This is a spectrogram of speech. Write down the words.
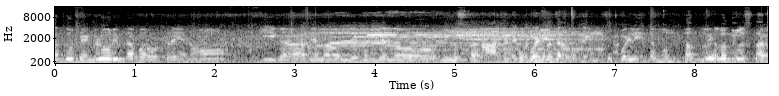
ಒಂದು ಬೆಂಗಳೂರಿಂದ ಬರೋ ಟ್ರೈನು ಈಗ ಅದೆಲ್ಲ ಅಲ್ಲಿ ಮುಂದೆಲ್ಲೋ ನಿಲ್ಲಿಸ್ತಾರೆ. ಹುಬ್ಬಳ್ಳಿಯಿಂದ ಹುಬ್ಬಳ್ಳಿಯಿಂದ ಮುಂದೆ ತಂದು ಎಲ್ಲೋ ನಿಲ್ಲಿಸ್ತಾರೆ.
